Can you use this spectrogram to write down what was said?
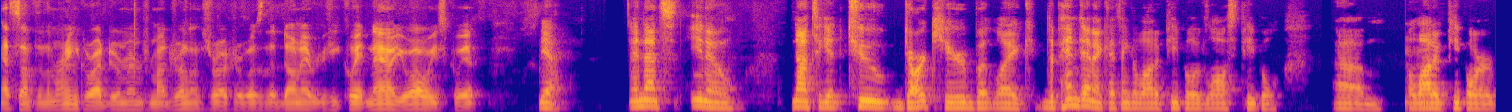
That's something the Marine Corps I do remember from my drill instructor was that don't ever, if you quit now, you always quit. Yeah. And that's, you know, not to get too dark here, but like the pandemic, I think a lot of people have lost people. Um, Mm-hmm. A lot of people are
